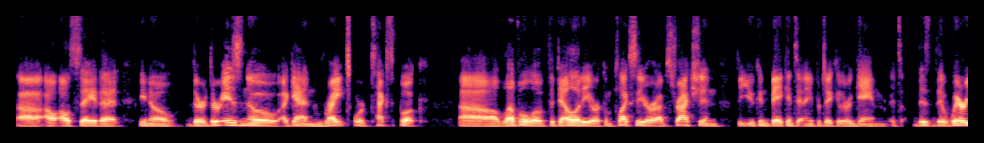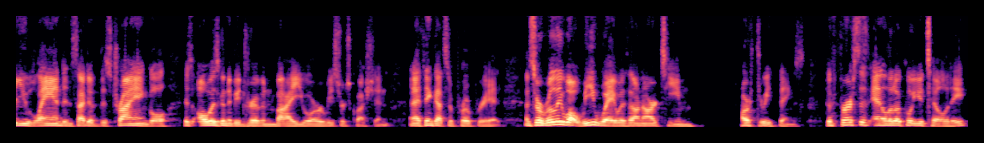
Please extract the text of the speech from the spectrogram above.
uh, I'll, I'll say that you know there there is no again right or textbook uh, level of fidelity or complexity or abstraction that you can bake into any particular game. It's this, the where you land inside of this triangle is always going to be driven by your research question, and I think that's appropriate. And so, really, what we weigh within our team are three things. The first is analytical utility.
